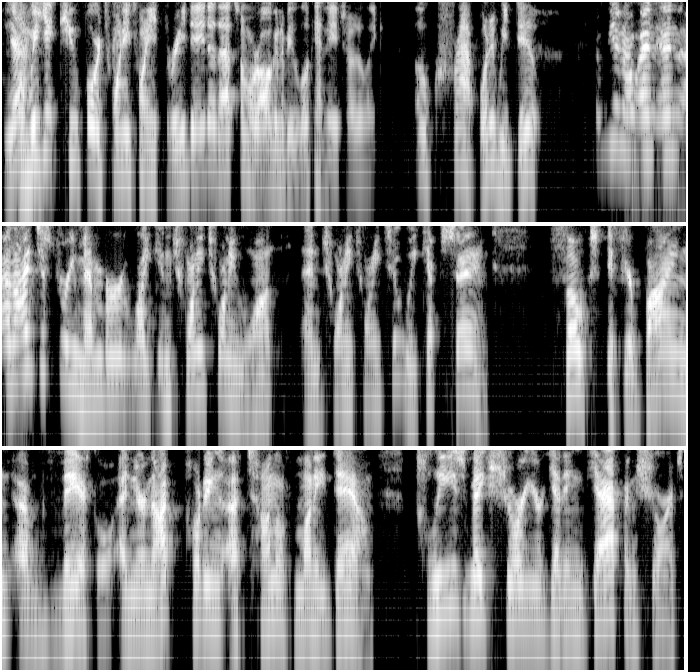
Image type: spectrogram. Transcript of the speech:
yeah When we get Q4 2023 data, that's when we're all going to be looking at each other like, "Oh crap, what did we do?" You know and and and i just remember like in 2021 and 2022 we kept saying folks if you're buying a vehicle and you're not putting a ton of money down please make sure you're getting gap insurance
